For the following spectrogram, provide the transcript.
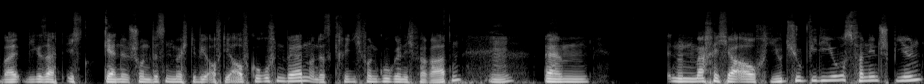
weil wie gesagt, ich gerne schon wissen möchte, wie oft die aufgerufen werden und das kriege ich von Google nicht verraten. Mhm. Ähm, nun mache ich ja auch YouTube-Videos von den Spielen.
